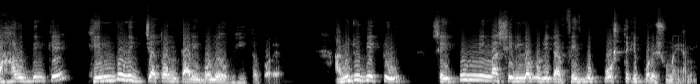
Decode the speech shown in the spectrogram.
বাহারুদ্দিনকে হিন্দু নির্যাতনকারী বলে অভিহিত করেন। আমি যদি একটু সেই পূর্ণিমা শিল্লগ্নজিতার ফেসবুক পোস্ট থেকে পড়ে শোনাই আমি।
